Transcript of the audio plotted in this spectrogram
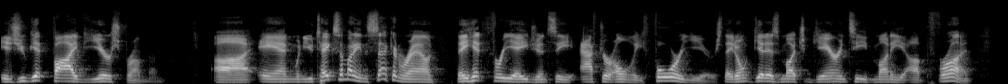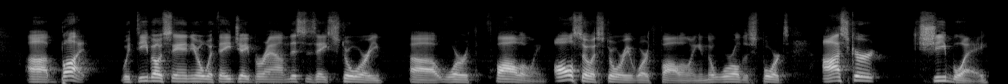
is you get five years from them. Uh, and when you take somebody in the second round, they hit free agency after only four years. They don't get as much guaranteed money up front. Uh, but with Deebo Samuel, with A.J. Brown, this is a story uh, worth following. Also, a story worth following in the world of sports. Oscar Tshiebwe,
